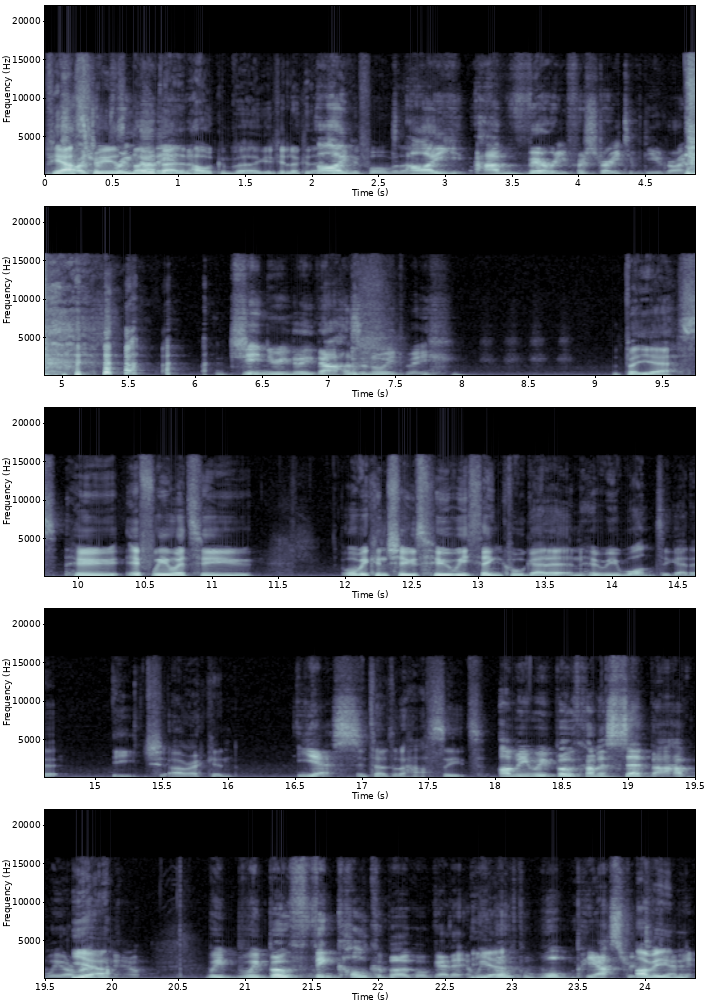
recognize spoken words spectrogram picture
Piastri is no better in? than Hulkenberg if you look at that I, junior formula. I am very frustrated with you right now. Genuinely, that has annoyed me. But yes, who if we were to, well, we can choose who we think will get it and who we want to get it each. I reckon Yes. in terms of the Haas seats. I mean, we've both kind of said that, haven't we, already Yeah. now? We, we both think Hulkenberg will get it, and we Yeah. both want Piastri I to get mean, it.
